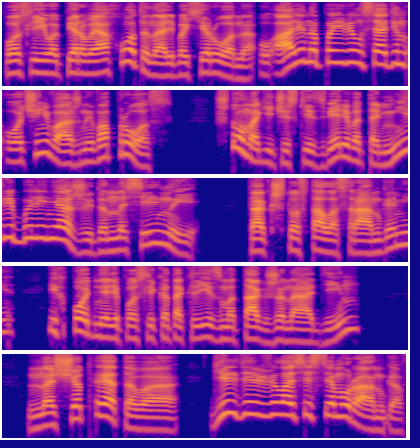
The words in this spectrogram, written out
После его первой охоты на Альбахирона у Алина появился один очень важный вопрос. Что магические звери в этом мире были неожиданно сильны? Так что стало с рангами? Их подняли после катаклизма также на один? Насчет этого гильдия ввела систему рангов,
